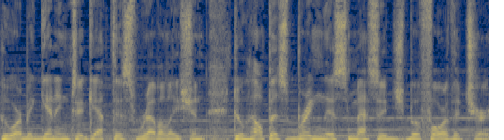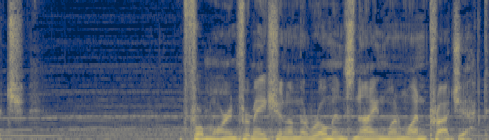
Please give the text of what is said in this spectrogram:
who are beginning to get this revelation to help us bring this message before the church. For more information on the Romans 911 project,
